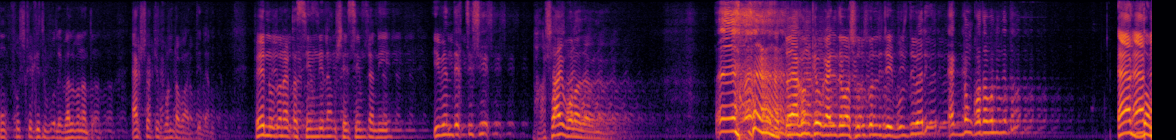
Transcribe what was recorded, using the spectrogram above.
মুখ ফুসকে কিছু বলে ফেলব না তো। একষট্টি ফোনটা বাদ দিলাম। ফের নতুন একটা সিম নিলাম, সেই সিমটা নিয়ে। ইভেন দেখছি সে ভাষায় বলা যাবে না। তো এখন কেউ গাড়ি দেওয়া শুরু করলে যেই বুঝতে পারি একদম কথা বলি না তো। একদম।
